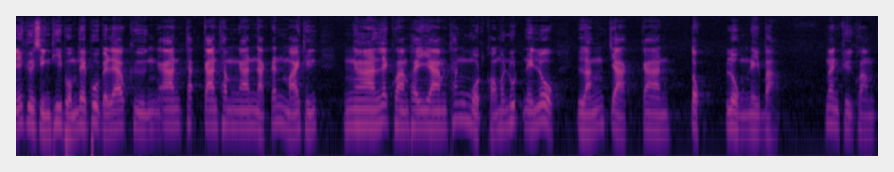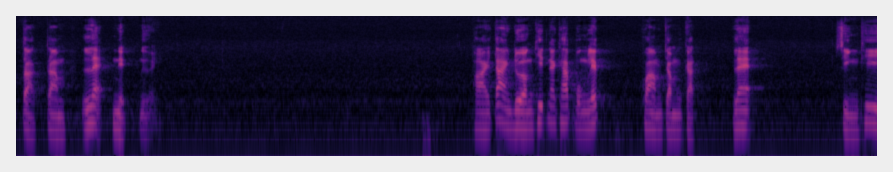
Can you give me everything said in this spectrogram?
นี่คือสิ่งที่ผมได้พูดไปแล้ว คืองานการทำงานหนักนั้นหมายถึงงานและความพยายามทั้งหมดของมนุษย์ในโลกหลังจากการตกลงในบาป นั่นคือความตรากตรำและเหน็ดเหนื่อย ภายใต้ดวงคิดนะครับวงเล็บ ความจำกัดและสิ่งที่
